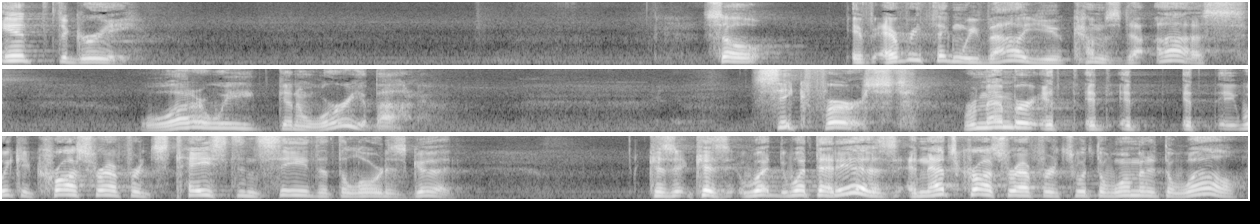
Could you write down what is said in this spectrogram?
nth degree. So, if everything we value comes to us, what are we going to worry about? Seek first. Remember, it, it, it, we could cross reference taste and see that the Lord is good. Because what, what that is, and that's cross reference with the woman at the well.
